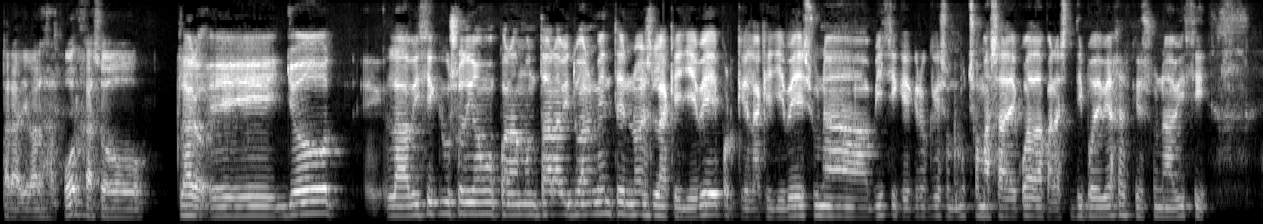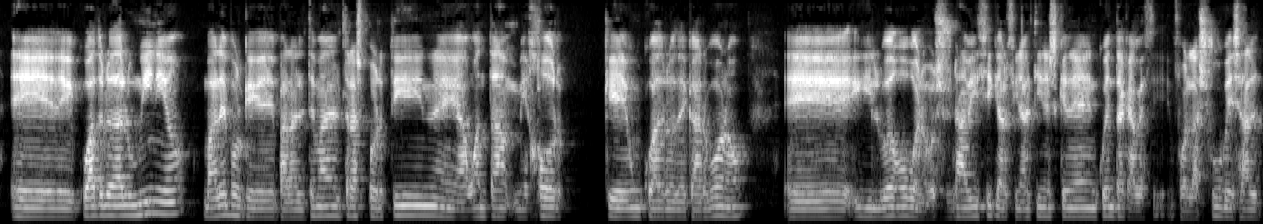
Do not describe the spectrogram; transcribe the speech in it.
para llevar las alforjas o...? Claro, eh, yo eh, la bici que uso, digamos, para montar habitualmente no es la que llevé, porque la que llevé es una bici que creo que es mucho más adecuada para este tipo de viajes, que es una bici eh, de cuadro de aluminio, ¿vale? Porque para el tema del transportín eh, aguanta mejor que un cuadro de carbono. Eh, y luego, bueno, pues es una bici que al final tienes que tener en cuenta que a veces pues la subes al...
